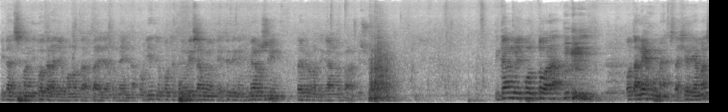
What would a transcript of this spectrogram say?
ήταν σημαντικότερα γεγονότα αυτά για τον Έλληνα πολίτη, οπότε θεωρήσαμε ότι αυτή την ενημέρωση θα έπρεπε να την κάνουμε παραπίσω. Την κάνουμε λοιπόν τώρα, όταν έχουμε στα χέρια μας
